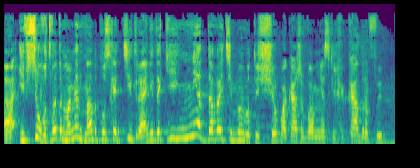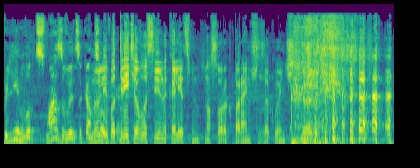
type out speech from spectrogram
А, и все, вот в этот момент надо пускать титры. Они такие, нет, давайте мы вот еще покажем вам несколько кадров. И, блин, вот смазывается концовка. Ну, либо третьего «Властелина колец» минут на 40 пораньше закончить тоже.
